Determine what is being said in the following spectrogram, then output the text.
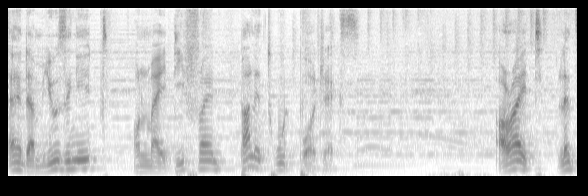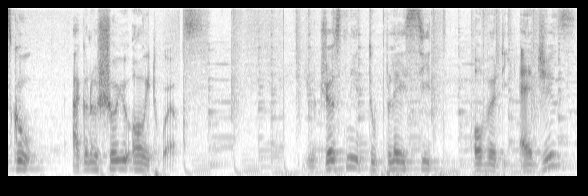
And I'm using it on my different pallet wood projects. Alright, let's go. I'm gonna show you how it works. You just need to place it over the edges,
